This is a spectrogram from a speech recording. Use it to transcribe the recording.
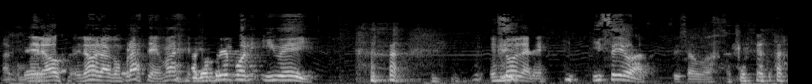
la compré. Eh, no, no, la compraste, man, La compré por eBay. en dólares. Y Sebas se llama.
